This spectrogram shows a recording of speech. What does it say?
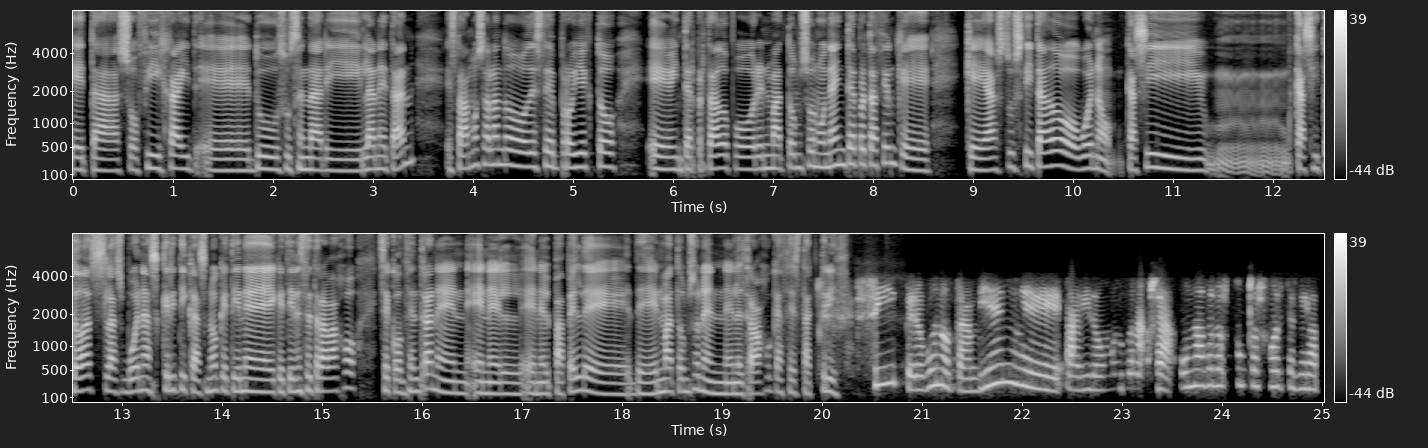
eta Sophie Hyde eh, du zuzendari lanetan. Estábamos hablando de este proyecto eh, interpretado por Emma Thompson, una interpretación que, que has suscitado, bueno, casi, mm, casi todas las buenas críticas ¿no? que, tiene, que tiene este trabajo se concentran en, en, el, en el papel de, de Emma Thompson, en, en el trabajo que hace esta actriz. Sí, pero bueno, también eh, ha habido muy buena, o sea, uno de los puntos fuertes de, la,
